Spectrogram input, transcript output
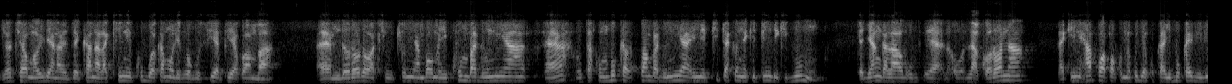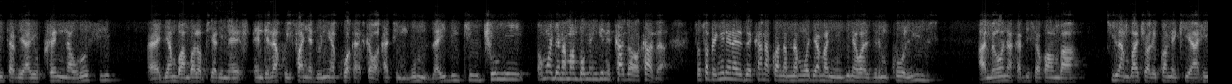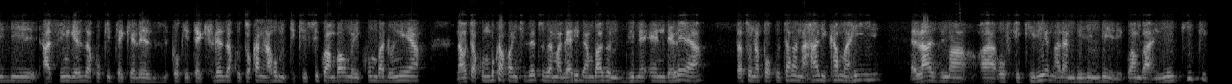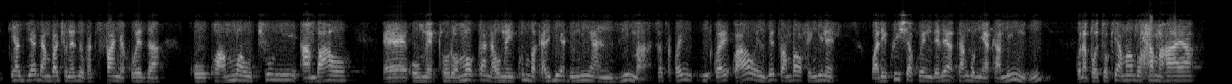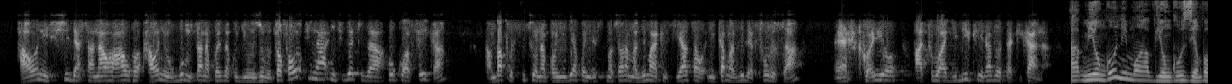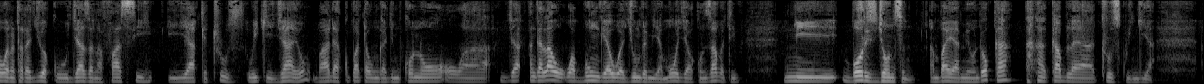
Yote hayo mawili yanawezekana, lakini kubwa kama ulivyogusia pia kwamba eh, mdororo wa kiuchumi ambao umeikumba dunia eh, utakumbuka kwamba dunia imepita kwenye kipindi kigumu cha janga la la corona, lakini hapo hapo kumekuja kukaibuka hivi vita vya Ukraine na Urusi, uh, jambo ambalo pia limeendelea kuifanya dunia kuwa katika wakati mgumu zaidi kiuchumi, pamoja na mambo mengine kadha wa kadha. Sasa pengine inawezekana kwa namna moja ama nyingine, waziri mkuu Liz ameona kabisa kwamba kila ambacho alikuwa amekiahidi asingeweza kukitekeleza, kukitekeleza kutokana na huu mtikisiko ambao umeikumba dunia, na utakumbuka kwa nchi zetu za magharibi ambazo zimeendelea sasa unapokutana na hali kama hii eh, lazima uh, ufikirie mara mbili mbili kwamba ni kipi cha ziada ambacho unaweza ukakifanya kuweza kukwamua uchumi ambao eh, umeporomoka na umeikumba karibia dunia nzima. Sasa kwa, kwa, kwa hao wenzetu ambao pengine walikwisha kuendelea tangu miaka mingi, kunapotokea mambo kama haya haoni shida sana au haoni ugumu sana kuweza kujiuzulu, tofauti na nchi zetu za huku Afrika ambapo sisi unapoingia kwenye masuala mazima ya kisiasa ni kama vile fursa eh, kwa hiyo hatuwajibiki inavyotakikana. Uh, miongoni mwa viongozi ambao wanatarajiwa kujaza nafasi yake Truss wiki ijayo baada ya kupata uungaji mkono wa ja, angalau wabunge au wajumbe mia moja wa Conservative ni Boris Johnson ambaye ameondoka kabla ya Truss kuingia.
